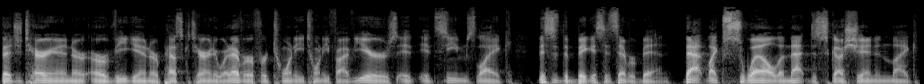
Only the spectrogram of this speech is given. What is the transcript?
vegetarian or, or vegan or pescatarian or whatever for 20, 25 years, it, it seems like this is the biggest it's ever been. That like swell and that discussion and like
